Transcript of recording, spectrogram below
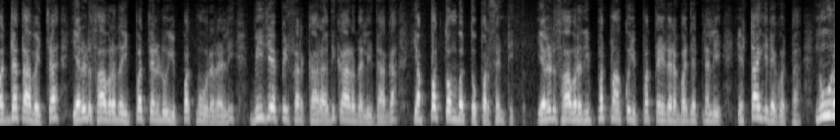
ಬದ್ಧತಾ ವೆಚ್ಚ ಎರಡು ಸಾವಿರದ ಇಪ್ಪತ್ತೆರಡು ಇಪ್ಪತ್ತ್ಮೂರರಲ್ಲಿ ಬಿ ಜೆ ಪಿ ಸರ್ಕಾರ ಅಧಿಕಾರದಲ್ಲಿದ್ದಾಗ ಎಪ್ಪತ್ತೊಂಬತ್ತು ಪರ್ಸೆಂಟ್ ಇತ್ತು. ಎರಡು ಸಾವಿರದ ಇಪ್ಪತ್ನಾಲ್ಕು ಇಪ್ಪತ್ತೈದರ ಬಜೆಟ್ನಲ್ಲಿ ಎಷ್ಟಾಗಿದೆ ಗೊತ್ತಾ? ನೂರ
